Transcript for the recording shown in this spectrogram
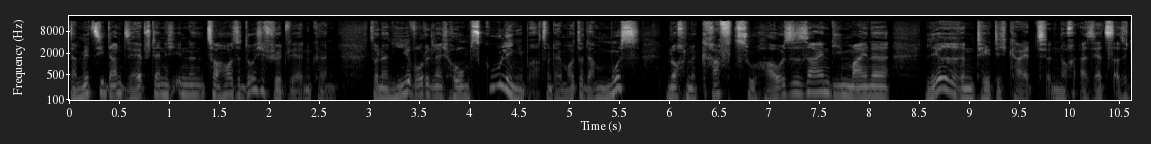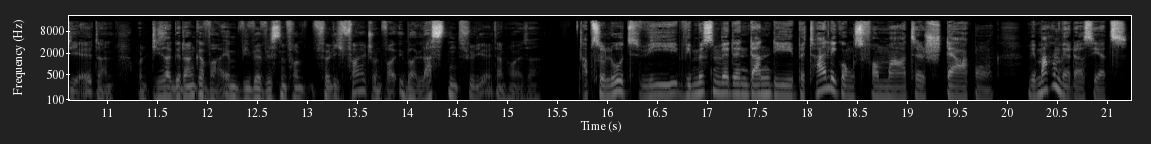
damit sie dann selbstständig in, zu Hause durchgeführt werden können. Sondern hier wurde gleich Homeschooling gebracht und der Motto, da muss noch eine Kraft zu Hause sein, die meine Lehrerin-Tätigkeit noch ersetzt, also die Eltern. Und dieser Gedanke war eben, wie wir wissen, von völlig falsch und war überlastend für die Elternhäuser. Absolut. Wie, wie müssen wir denn dann die Beteiligungsformate stärken? Wie machen wir das jetzt?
